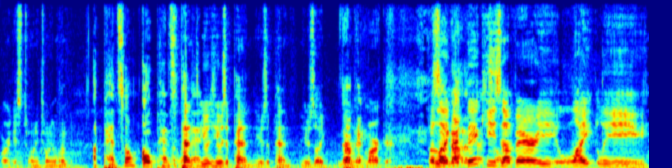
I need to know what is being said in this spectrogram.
or I guess 2021. A pencil? Oh, pencil. Pen. He was, he was a pen. He was a pen. He was like permanent Okay. marker. But So like, I a think he's a very lightly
